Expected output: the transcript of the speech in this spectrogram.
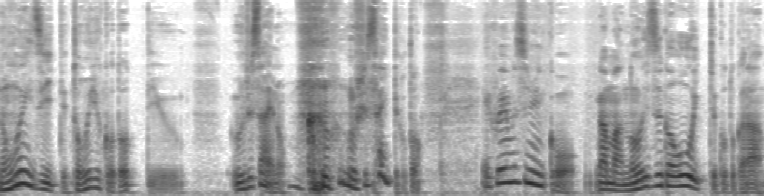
ノイズーってどういうことっていう、うるさいの。うるさいってこと FM シミコがまあノイズが多いってことから、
